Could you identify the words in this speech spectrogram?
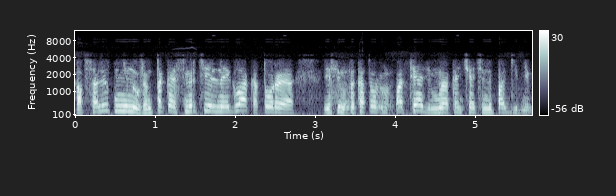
абсолютно не нужен. такая смертельная игла, которая, если мы на которую мы подсядем, мы окончательно погибнем.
